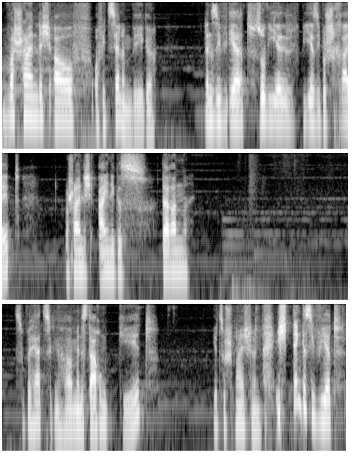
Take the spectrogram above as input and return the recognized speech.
Wahrscheinlich auf offiziellem Wege. Denn sie wird, so wie ihr, wie ihr sie beschreibt, wahrscheinlich einiges daran zu beherzigen haben, wenn es darum geht, ihr zu schmeicheln. Ich denke, sie wird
